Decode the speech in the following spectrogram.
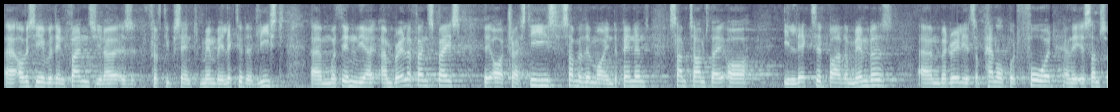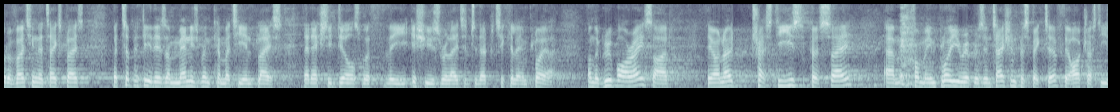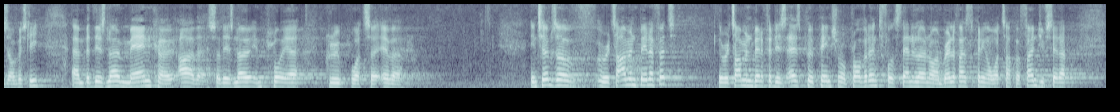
uh, obviously within funds, you know, as 50% member elected at least. Um, within the uh, umbrella fund space, there are trustees. Some of them are independent. Sometimes they are elected by the members um, but really it's a panel put forward and there is some sort of voting that takes place. But typically there's a management committee in place that actually deals with the issues related to that particular employer. On the Group RA side, there are no trustees per se. Um, from an employee representation perspective, there are trustees obviously, um, but there's no ManCo either, so there's no employer group whatsoever. In terms of retirement benefits, the retirement benefit is as per pension or provident for standalone or umbrella funds, depending on what type of fund you've set up.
